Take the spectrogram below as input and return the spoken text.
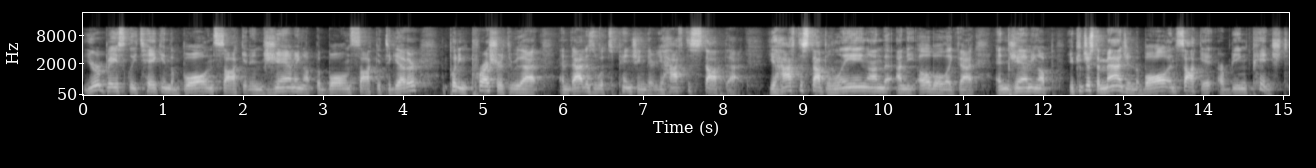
you're basically taking the ball and socket and jamming up the ball and socket together and putting pressure through that, and that is what's pinching there. You have to stop that. You have to stop laying on the, on the elbow like that and jamming up. You can just imagine the ball and socket are being pinched.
